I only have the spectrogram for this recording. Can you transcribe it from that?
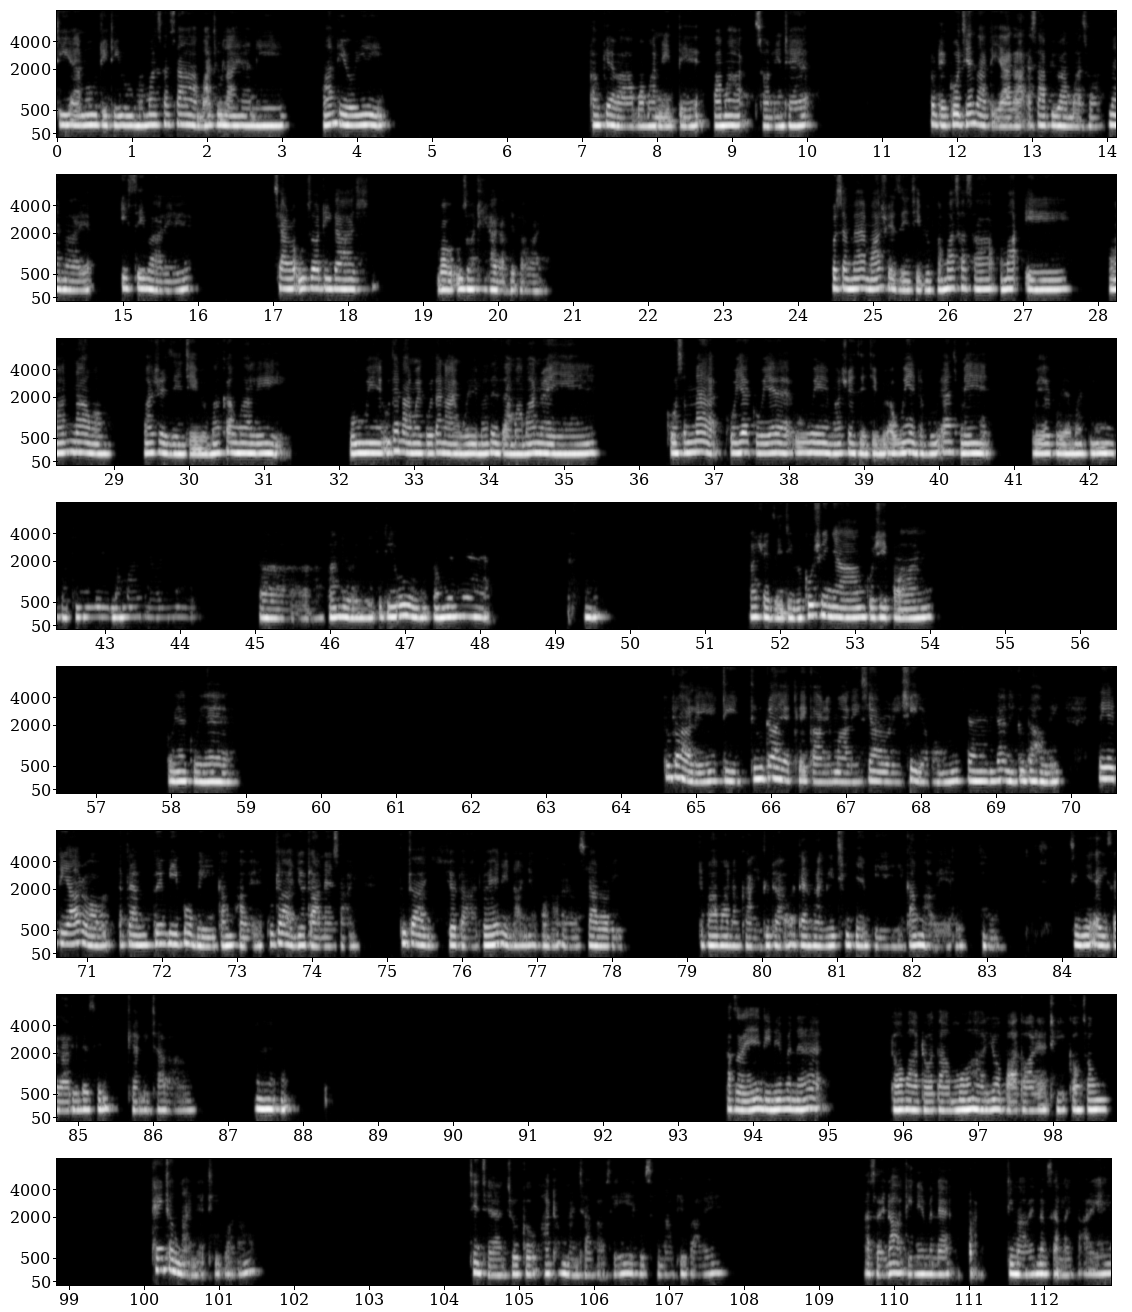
တီအမ်ဦးတီတီဦးမမဆဆမသူလာဟန်ဒီမလျိုကြီးဟုတ်ကဲ့ပါမမနေတဲ့မမဇော်လင်းတဲ့ ဟုတ်တယ်ကိုချင်းစာတရားကအစာပြပါမှာဆိုမှန်ပါတယ်အေးဆေးပါတယ်ဆရာတော်ဦးစောတိကဘောဦးစောတိခတာဖြစ်သွားပါတယ်ကိုစမန်မရွှေစင်ကြည့်ပြီးမမဆဆမမအေးမမနာမမရွှေစင်ကြည့်ပြီးမကောင်မလေးဘူးဝင်ဦးတနိုင်ဝဲကိုတနိုင်ဝဲမတင်စာမမနွယ်ရင်ကိုစမတ်ကိုရက်ကိုရက်ဦးဝင်းမရွှေစင်ကြည့်ပြီးအဝင်း WS မင်း ကိုရက်ကိုရက်မတင်းကိုတင်းလေးမမရောကြီးအာဘာလို့လဲဒီဒီဦးဘာမြဲမြဲမရွှေစင်ကြည့်ပြီးကိုရွှေညောင်ကိုရှိပိုင်းကိုရက်ကိုရက်တုဒ္ဒလေးဒီ တုဒ္ဒရဲ့ click ကားထဲမှာလေးဆရာတော်တွေရှိတယ်ပေါ့နော်ဆရာတော်တွေကနေတုဒ္ဒဟောင်းလေးတရတရားတော့အတန်သွင်းပြီးပို့ပြီးကောင်းပါပဲတုဒ္ဒရွတ်တာနဲ့ဆိုင်တုဒ္ဒရွတ်တာလွဲနေနိုင်တယ်ပေါ့နော်အဲ့တော့ဆရာတော်တွေတပါးပါးလောက်ကနေတုဒ္ဒကိုအတန်ပိုင်းလေးချင်းပြင်ပြီးကောင်းပါပဲလို့ဒီနေ့အဲ့ဒီစကားလေးလက်ဆင့်ခံနေကြပါဦးอืมဒါဆိုရင်ဒီနေ့မနက်လောဘဒေါသမောဟလျော့ပါသွားတဲ့အထိအကောင်းဆုံး ထိမ့်ချုပ်နိုင်တဲ့အထိပေါ့နော်ကျင့်ကြံကြိုးကုပ်အားထုတ်နိုင်ကြပါစေလို့ဆန္ဒပြုပါတယ်အဲဆိုရင်တော့ဒီနေ့မနက်ဒီမှာပဲနှုတ်ဆက်လိုက်ပါတယ်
